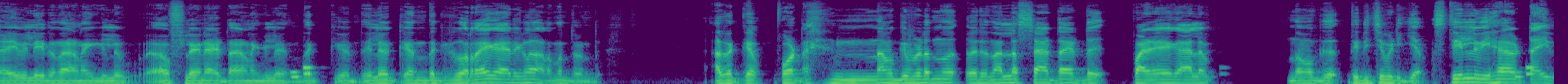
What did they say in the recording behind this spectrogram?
ലൈവിലിരുന്നാണെങ്കിലും ഓഫ്ലൈൻ ആയിട്ടാണെങ്കിലും എന്തൊക്കെയോ എന്തെങ്കിലുമൊക്കെ എന്തൊക്കെ കുറേ കാര്യങ്ങൾ നടന്നിട്ടുണ്ട്. അതൊക്കെ പോട്ടെ. നമുക്ക് ഇവിടെ നിന്ന് ഒരു നല്ല സ്റ്റാർട്ടായിട്ട് പഴയ കാലം നമുക്ക് തിരിച്ചു പിടിക്കാം. സ്റ്റിൽ വി ഹാവ് ടൈം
